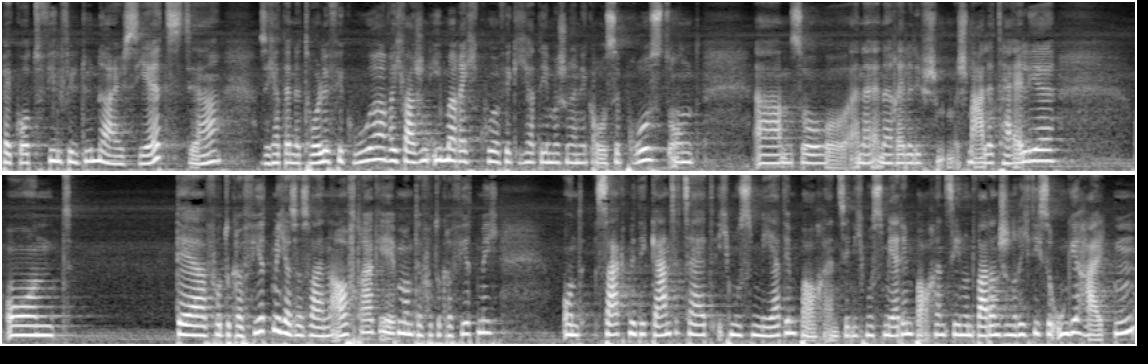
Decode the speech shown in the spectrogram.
bei Gott viel, viel dünner als jetzt, ja. Also ich hatte eine tolle Figur, aber ich war schon immer recht kurvig. Ich hatte immer schon eine große Brust und ähm, so eine, eine relativ schmale Taille. Und der fotografiert mich, also es war ein Auftrag eben, und der fotografiert mich und sagt mir die ganze Zeit, ich muss mehr den Bauch einziehen, ich muss mehr den Bauch einziehen und war dann schon richtig so ungehalten,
